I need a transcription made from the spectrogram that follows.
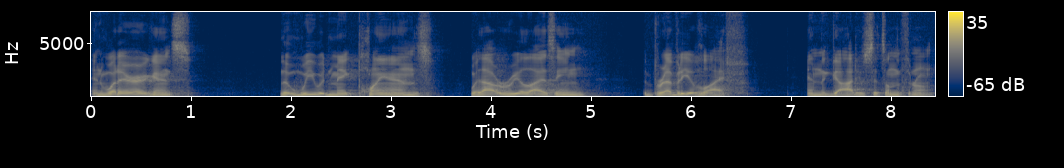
And what arrogance that we would make plans without realizing the brevity of life and the God who sits on the throne.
